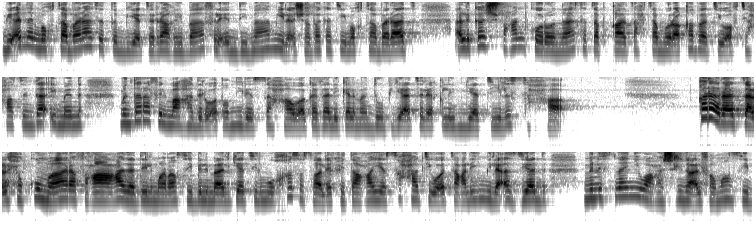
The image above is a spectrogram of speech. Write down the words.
بأن المختبرات الطبية الراغبة في الانضمام إلى شبكة مختبرات الكشف عن كورونا ستبقى تحت مراقبة وافتحاص دائم من طرف المعهد الوطني للصحة وكذلك المندوبيات الإقليمية للصحة. قررت الحكومة رفع عدد المناصب المالية المخصصة لقطاعي الصحة والتعليم إلى أزيد من 22 ألف منصب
